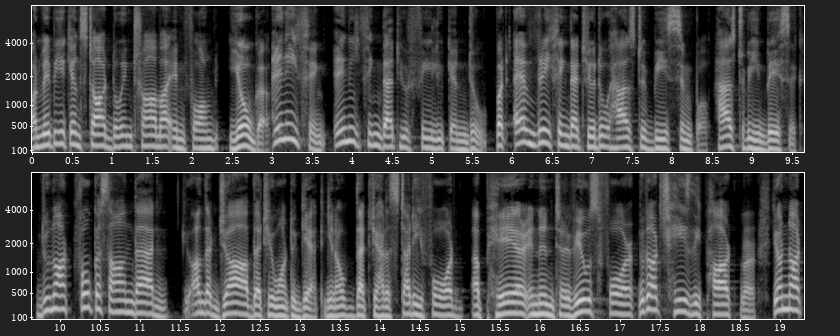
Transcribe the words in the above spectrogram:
Or maybe you can start doing trauma informed yoga. Anything, anything that you feel you can do. But everything that you do has to be simple, has to be basic. Do not focus on that on the job that you want to get, you know, that you had to study for, appear in interviews for. Do not chase the partner. You're not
